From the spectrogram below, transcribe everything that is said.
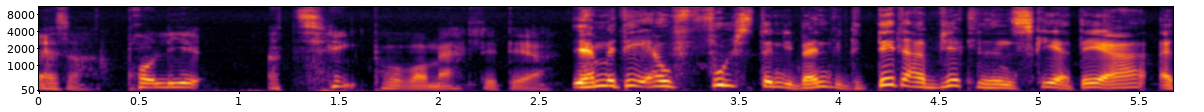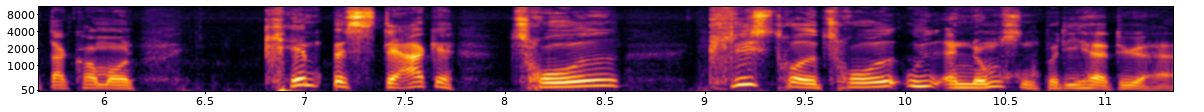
Altså, prøv lige at tænke på, hvor mærkeligt det er. Jamen, det er jo fuldstændig vanvittigt. Det, der i virkeligheden sker, det er, at der kommer en kæmpe stærke tråde, klistrede tråde ud af numsen på de her dyr her.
